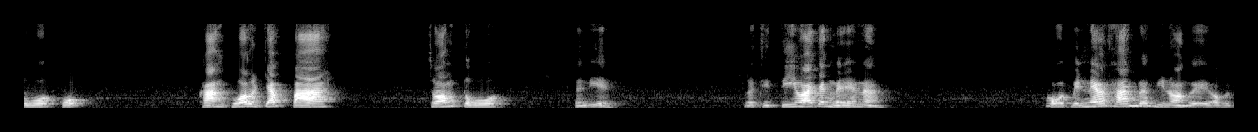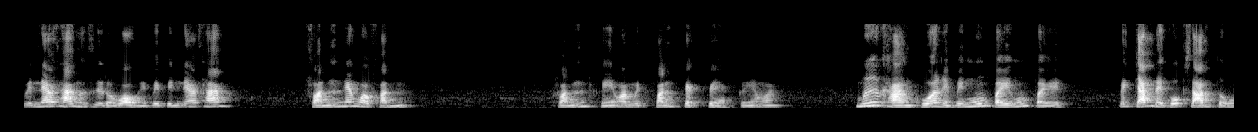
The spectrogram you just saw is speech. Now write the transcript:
ตัวกบข้างขวามันจับปลาสองตัวเห็นดิแล้วที่ตีว่าจังไหนน่ะ เอาไปเป็นแนวทางเด้อพี่น้องเอ้ยเอาไปเป็นแนวทางซื่อๆดอกเว้าให้ไปเป็นแนวทาง ฝันยังว่าฝัน ฝันก็ยังว่าฝันแปลกๆก็ยังว่ามือขางขวานี่ยไปงุ้มไปงุ้มไป ไปจับได้กบสามตัว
